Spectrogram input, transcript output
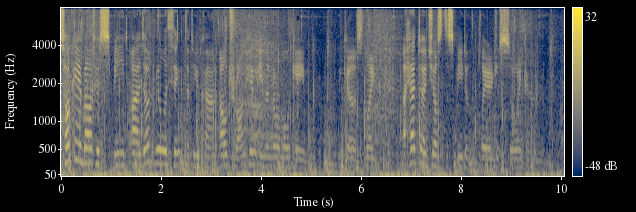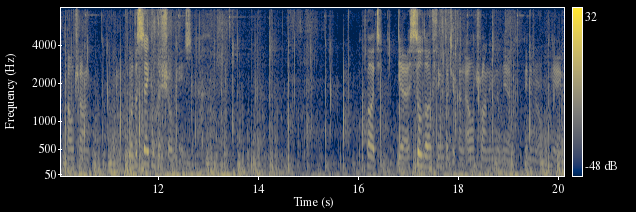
Talking about his speed, I don't really think that you can outrun him in a normal game. Because, like, I had to adjust the speed of the player just so I can outrun him for the sake of the showcase. But, yeah, I still don't think that you can outrun in, the, in a normal game.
